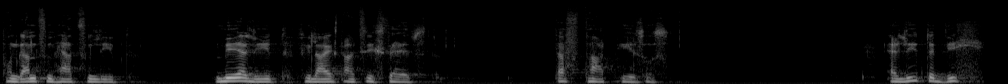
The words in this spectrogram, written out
von ganzem Herzen liebt. Mehr liebt vielleicht als sich selbst. Das tat Jesus. Er liebte dich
